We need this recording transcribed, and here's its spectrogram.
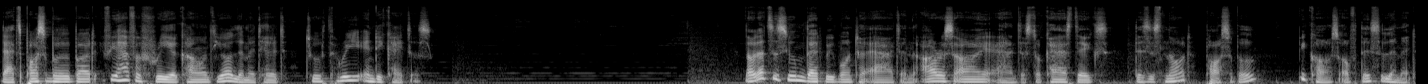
That's possible, but if you have a free account, you're limited to three indicators. Now let's assume that we want to add an RSI and a stochastics. This is not possible because of this limit.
